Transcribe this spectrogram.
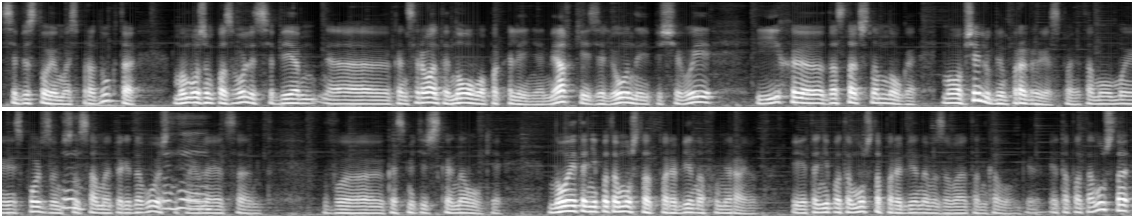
себестоимость продукта, мы можем позволить себе э, консерванты нового поколения, мягкие, зеленые, пищевые, и их э, достаточно много. Мы вообще любим прогресс, поэтому мы используем все самое передовое, что появляется в косметической науке. Но это не потому, что от парабенов умирают. И это не потому, что парабены вызывают онкологию. Это потому, что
